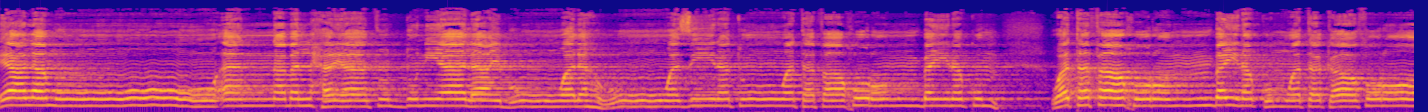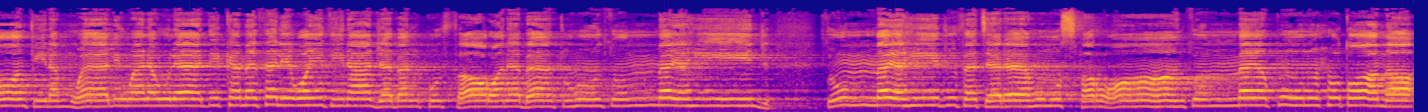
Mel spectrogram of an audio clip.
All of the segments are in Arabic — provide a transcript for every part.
اعلموا أنما الحياة الدنيا لعب ولهو وزينة وتفاخر بينكم وتفاخر بينكم وتكاثر في الأموال والأولاد كمثل غيث أعجب الكفار نباته ثم يهيج ثم يهيج فتراه مصفرا ثم يكون حطاما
